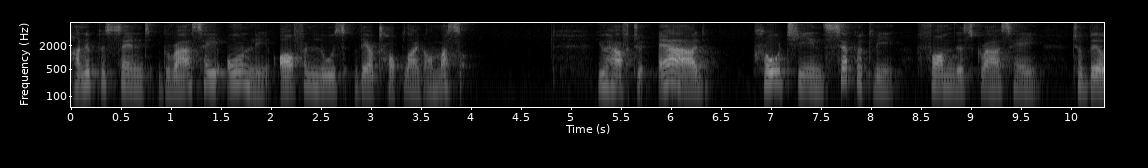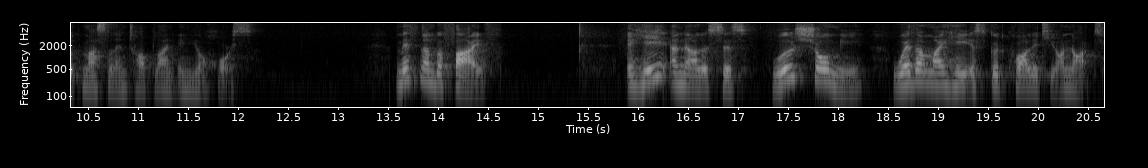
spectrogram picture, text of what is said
100% grass hay only often lose their top line or muscle. You have to add protein separately from this grass hay to build muscle and top line in your horse. Myth number five. A hay analysis will show me whether my hay is good quality or not.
